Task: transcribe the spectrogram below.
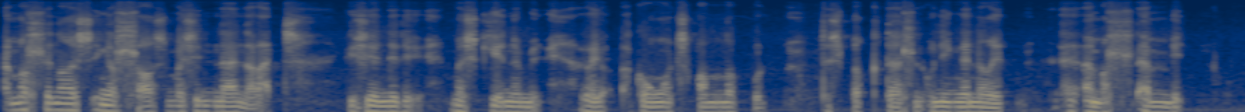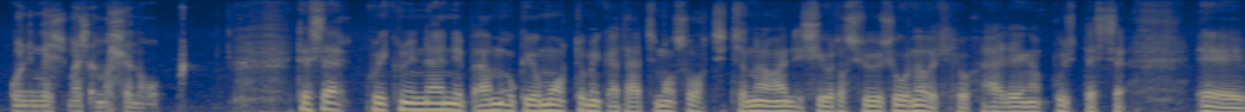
амерлинерис ингерлаарсима синнаанерат кисианнили маскинами аконгутеқарнерпут тас пеққитааллан унинганерит амерл аммит унингасмас амерланеруппут тасса куикуниннааннип аама укиумоортумик атаатиморсуартитсернерани сиулерсуусуунериллу аалиангерпус тасса э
